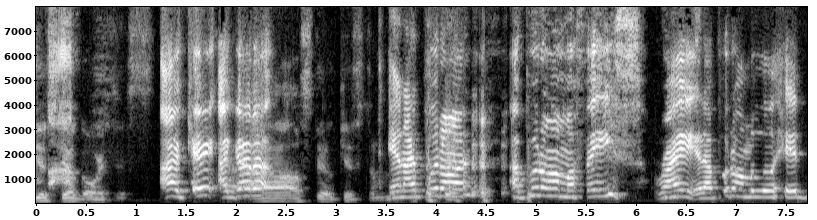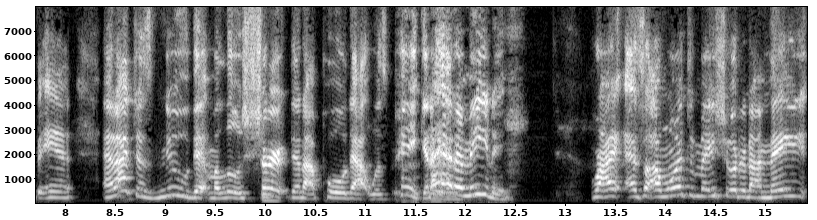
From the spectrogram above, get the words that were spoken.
You're still gorgeous. I can't. I gotta. I'll still kiss them. And I put on, I put on my face, right, and I put on my little headband, and I just knew that my little shirt that I pulled out was pink, and I had a meeting, right, and so I wanted to make sure that I made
